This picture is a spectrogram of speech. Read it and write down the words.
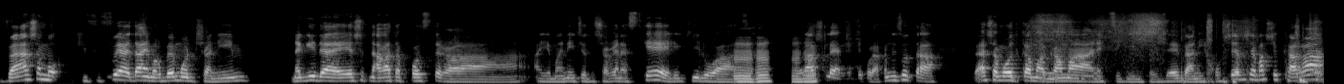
והיה שם כיפופי ידיים הרבה מאוד שנים. נגיד, אה, יש את נערת הפוסטר ה... הימנית, שזה שרן השכל, היא כאילו ההצעה שלהם, שצריכו להכניס אותה, והיה שם עוד כמה, כמה נציגים של זה, ואני חושב שמה שקרה,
